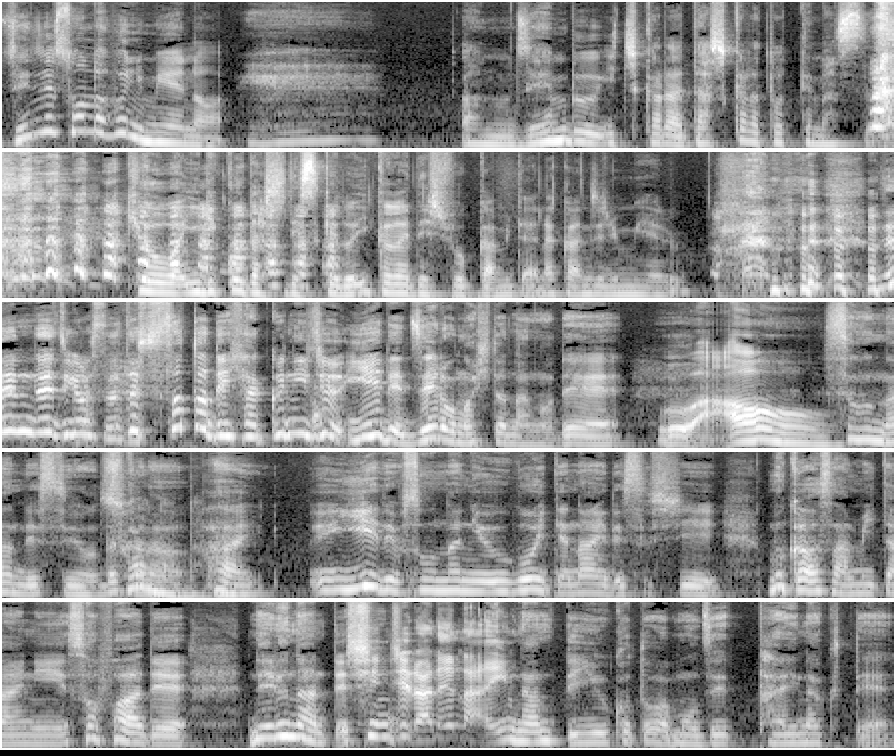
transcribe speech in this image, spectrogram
全然そんな風に見えない。えー。あの全部一から出しから取ってます今日はいりこだしですけどいかがでしょうか？みたいな感じに見える。全然違います。私外で120家でゼロの人なので。うわおそうなんですよ。だからはい。家でそんなに動いてないですし向川さんみたいにソファーで寝るなんて信じられないなんていうことはもう絶対なくて。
